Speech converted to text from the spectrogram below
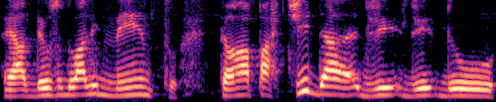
é a deusa do alimento. Então, a partir da, de, de, do,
